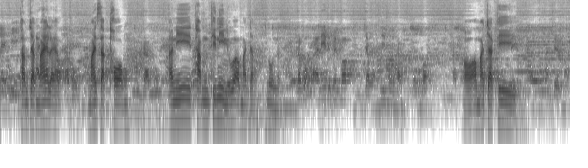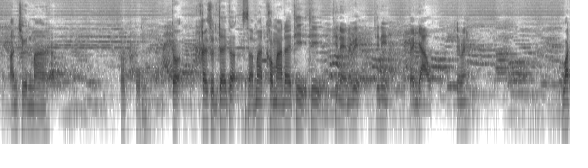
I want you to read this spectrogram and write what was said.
เลยพี่ทำจากไม้อะไรครับครับผมไม้สักทอง ครับผมอันนี้ทำที่นี่หรือว่าเอามาจากนู่นครับ ครับผมอันนี้จะเป็นบล็อกจากที่นู่นครับบล็อกครับอ๋อเอามาจากที่อันเชิญมา อัญเชิญมา ครับ ครับผมก็ใครสนใจก็สามารถเข้ามาได้ที่ที่ที่ไหนนะพี่ที่นี่แปลงยาวใช่ไหมวัด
